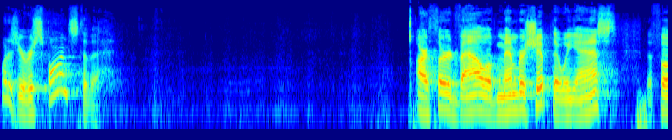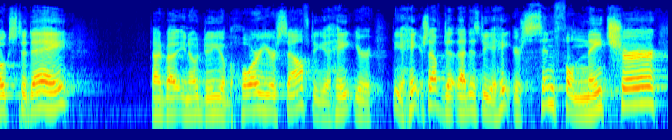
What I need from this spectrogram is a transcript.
What is your response to that? Our third vow of membership that we asked the folks today talk about, you know, do you abhor yourself? Do you hate your do you hate yourself? That is, do you hate your sinful nature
